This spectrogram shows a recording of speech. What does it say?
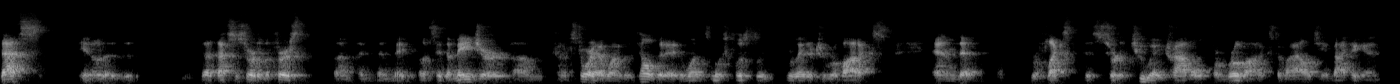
that's you know the, the, that, that's just sort of the first um, and, and let's say the major um, kind of story I wanted to tell today, the one that's most closely related to robotics, and that reflects this sort of two-way travel from robotics to biology and back again.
